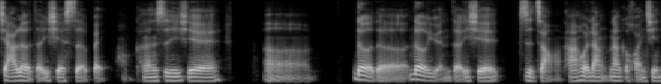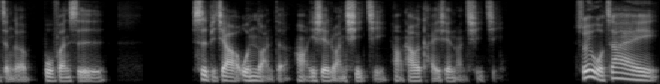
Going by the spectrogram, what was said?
加热的一些设备，可能是一些呃热的乐园的一些制造，它会让那个环境整个部分是是比较温暖的啊，一些暖气机啊，它会开一些暖气机。所以我在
